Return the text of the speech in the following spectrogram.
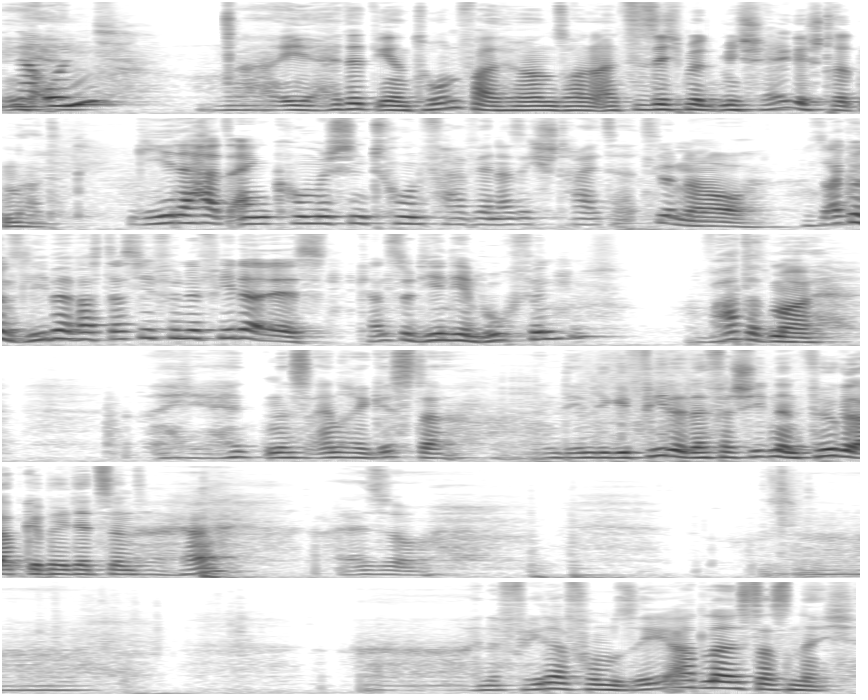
Na und? Na, ihr hättet ihren Tonfall hören sollen, als sie sich mit Michelle gestritten hat. Jeder hat einen komischen Tonfall, wenn er sich streitet. Genau. Sag uns lieber, was das hier für eine Feder ist. Kannst du die in dem Buch finden? Wartet mal. Hier hinten ist ein Register, in dem die Gefieder der verschiedenen Vögel abgebildet sind. Aha. Also. So. Eine Feder vom Seeadler ist das nicht.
